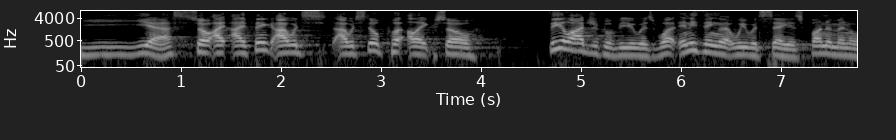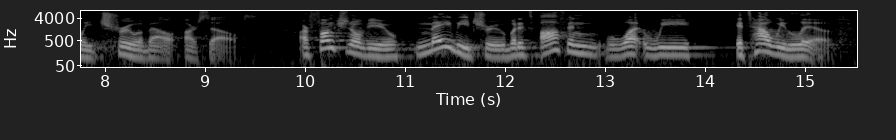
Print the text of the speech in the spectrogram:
Yes. So I, I think I would I would still put like so theological view is what anything that we would say is fundamentally true about ourselves. Our functional view may be true, but it's often what we, it's how we live,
